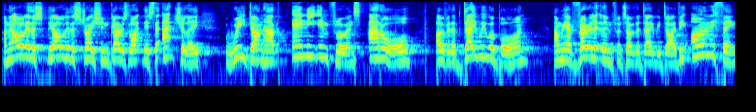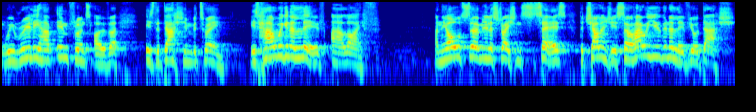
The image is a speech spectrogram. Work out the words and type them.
And the old, the old illustration goes like this that actually we don't have any influence at all over the day we were born and we have very little influence over the day we die. The only thing we really have influence over is the dash in between, is how we're going to live our life. And the old sermon illustration says the challenge is so, how are you going to live your dash?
